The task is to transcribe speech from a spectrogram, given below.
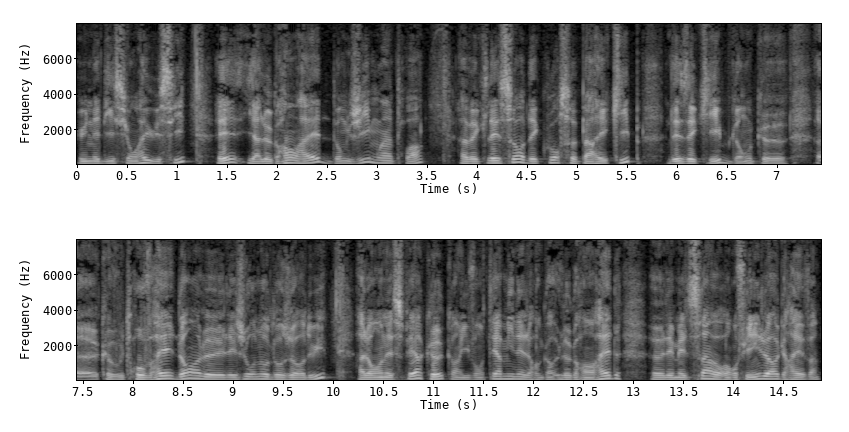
une édition réussie. Et il y a le grand raid, donc J-3, avec l'essor des courses par équipe, des équipes donc euh, euh, que vous trouverez dans les journaux d'aujourd'hui. Alors on espère que quand ils vont terminer leur le grand raid, euh, les médecins auront fini leur grève. Hein.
